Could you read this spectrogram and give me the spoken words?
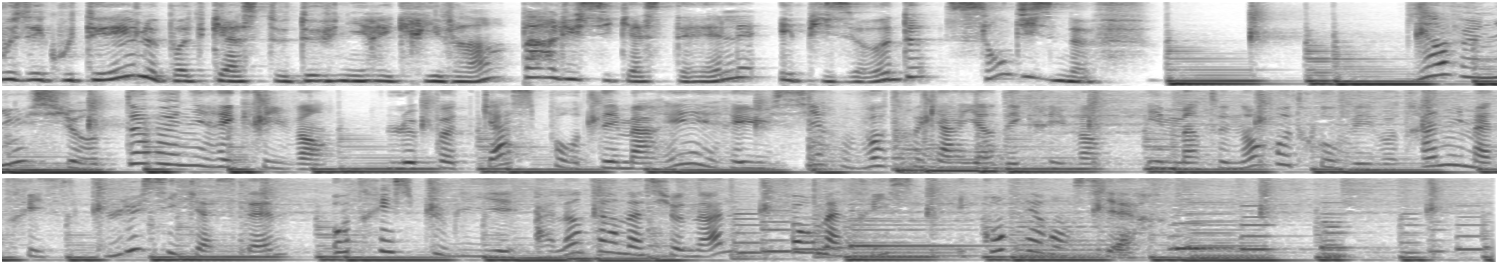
Vous écoutez le podcast Devenir écrivain par Lucie Castel, épisode 119. Bienvenue sur Devenir écrivain, le podcast pour démarrer et réussir votre carrière d'écrivain. Et maintenant, retrouvez votre animatrice Lucie Castel, autrice publiée à l'international, formatrice et conférencière.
